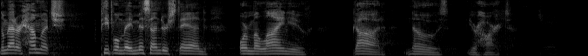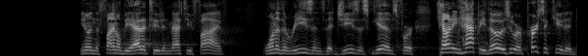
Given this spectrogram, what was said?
No matter how much people may misunderstand or malign you, God knows your heart. You know, in the final beatitude in Matthew 5, one of the reasons that Jesus gives for counting happy those who are persecuted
